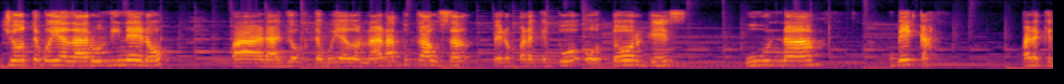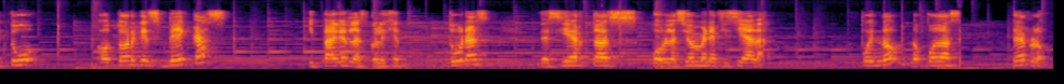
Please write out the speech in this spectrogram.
yo te voy a dar un dinero para, yo te voy a donar a tu causa, pero para que tú otorgues una beca, para que tú otorgues becas y pagues las colegiaturas de ciertas población beneficiada. Pues no, no puedo hacerlo.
